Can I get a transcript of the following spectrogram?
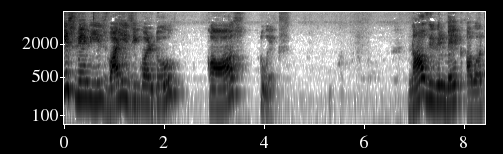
this wave is y is equal to cos 2x. Now we will make our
